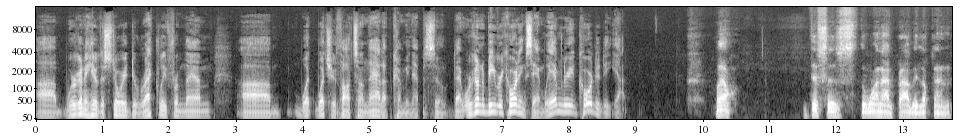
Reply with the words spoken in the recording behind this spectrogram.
Uh, we're going to hear the story directly from them. Um, what what's your thoughts on that upcoming episode that we're going to be recording, Sam? We haven't recorded it yet. Well, this is the one I'm probably looking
